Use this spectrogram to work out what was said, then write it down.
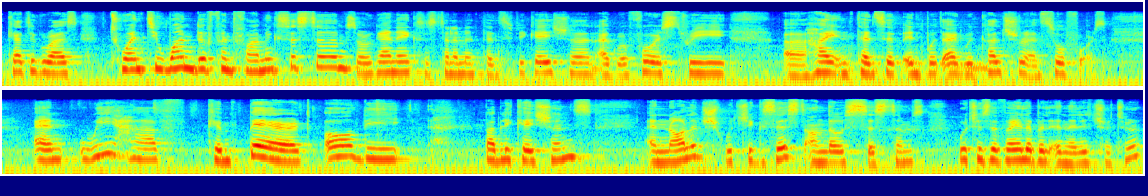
categorize 21 different farming systems, organic, sustainable intensification, agroforestry, uh, high intensive input agriculture, and so forth. And we have compared all the publications and knowledge which exists on those systems, which is available in the literature,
